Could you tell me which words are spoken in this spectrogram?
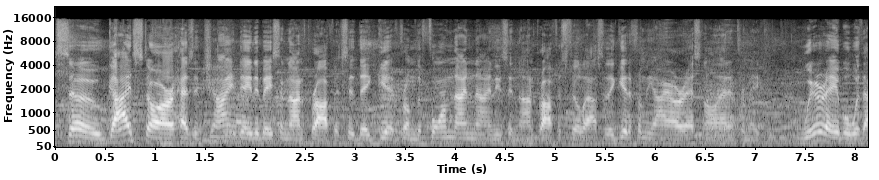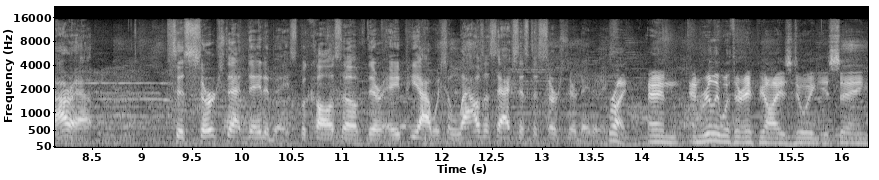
so GuideStar has a giant database of nonprofits that they get from the Form 990s that nonprofits fill out. So they get it from the IRS and all that information. We're able with our app to search that database because of their API, which allows us access to search their database. Right, and and really what their API is doing is saying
